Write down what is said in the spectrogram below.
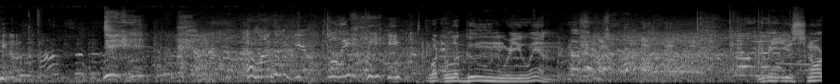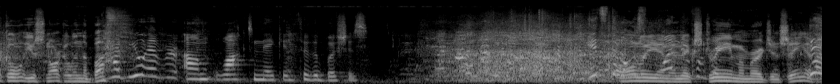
you know. Am I going to get believed? What lagoon were you in? No, You mean no. you snorkel? You snorkel in the buff? Have you ever um, walked naked through the bushes? It's the most Only in an wonderful extreme emergency. Sure.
